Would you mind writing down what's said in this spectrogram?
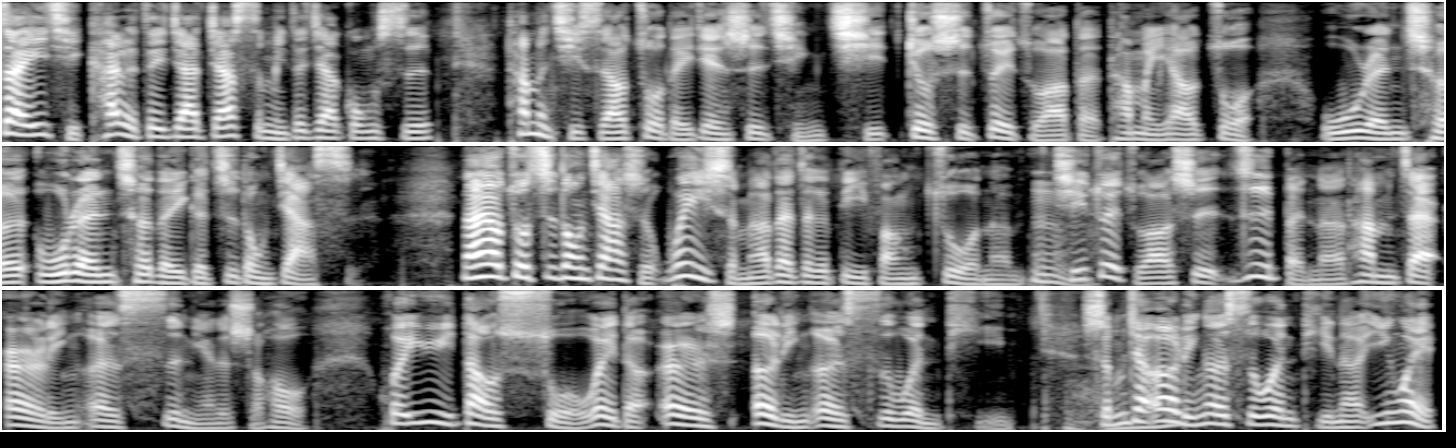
在一起开了这家嘉斯米这家公司。他们其实要做的一件事情，其就是最主要的，他们要做无人车无人车的一个自动驾驶。那要做自动驾驶，为什么要在这个地方做呢？其实最主要是日本呢，他们在二零二四年的时候会遇到所谓的二二零二四问题。什么叫二零二四问题呢？因为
